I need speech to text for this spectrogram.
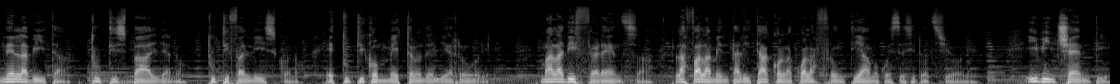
Nella vita tutti sbagliano, tutti falliscono e tutti commettono degli errori, ma la differenza la fa la mentalità con la quale affrontiamo queste situazioni. I vincenti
